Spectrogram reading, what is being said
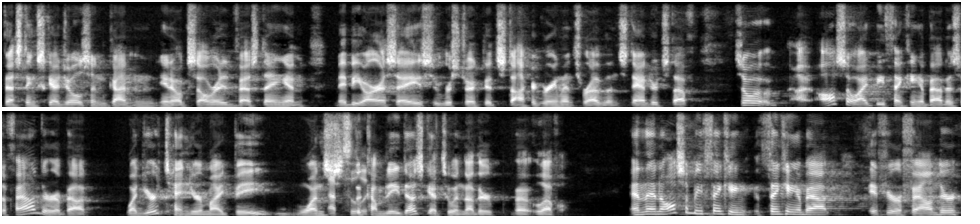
vesting schedules and gotten you know accelerated vesting and maybe RSAs, restricted stock agreements rather than standard stuff. So uh, also, I'd be thinking about as a founder about what your tenure might be once Absolutely. the company does get to another uh, level. And then also be thinking thinking about if you're a founder,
